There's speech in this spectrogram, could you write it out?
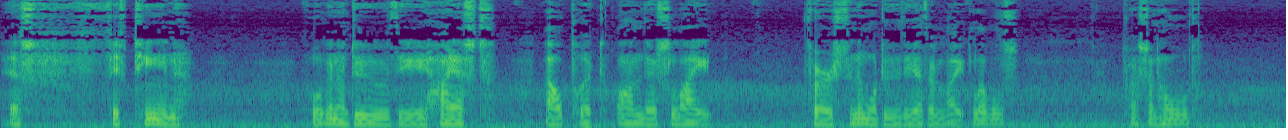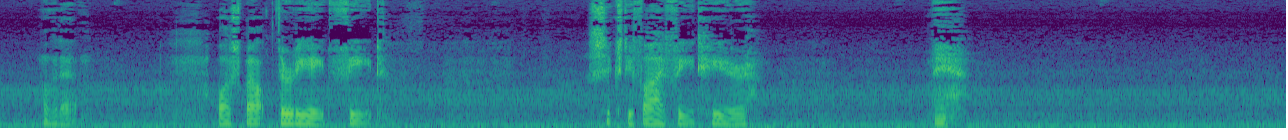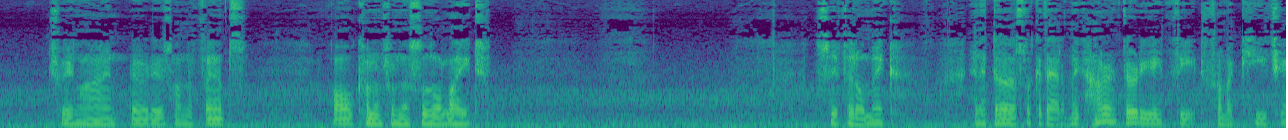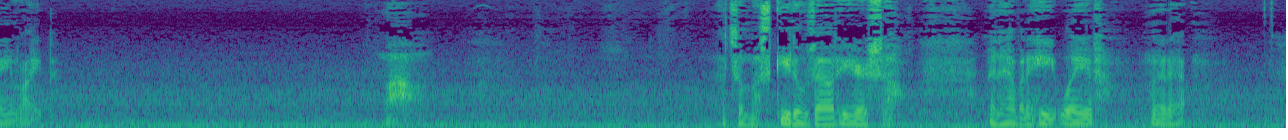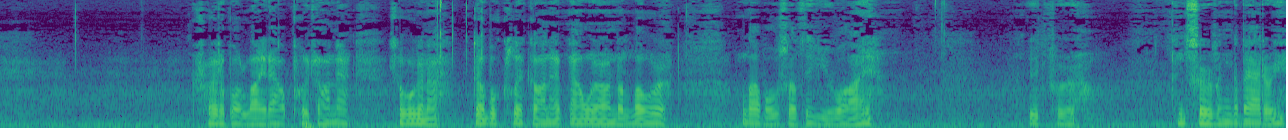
S15. We're to do the highest output on this light first, and then we'll do the other light levels. Press and hold. Look at that. Well, it's about 38 feet. 65 feet here. Man. Tree line, there it is on the fence. All coming from this little light. See if it'll make, and it does, look at that, it make 138 feet from a keychain light. Wow. Got some mosquitoes out here, so been having a heat wave. Look at that. Incredible light output on that. So we're gonna double click on it. Now we're on the lower levels of the UI. Good for conserving the battery.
